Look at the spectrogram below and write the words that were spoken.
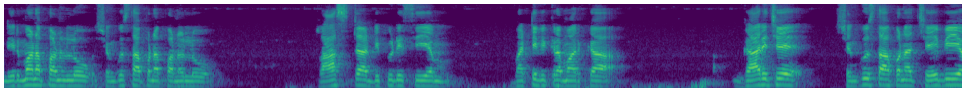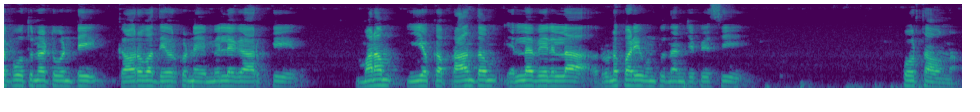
నిర్మాణ పనులు శంకుస్థాపన పనులు రాష్ట్ర డిప్యూటీ సీఎం బట్టి విక్రమార్క గారిచే శంకుస్థాపన చేయబోతున్నటువంటి గౌరవ దేవరకొండ ఎమ్మెల్యే గారికి మనం ఈ యొక్క ప్రాంతం ఎల్లవేళలా రుణపడి ఉంటుందని చెప్పేసి కోరుతా ఉన్నాం.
